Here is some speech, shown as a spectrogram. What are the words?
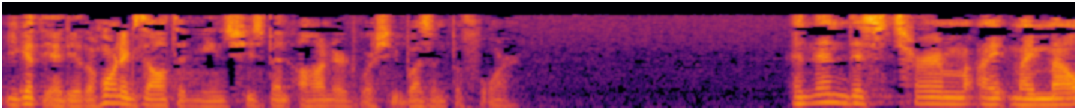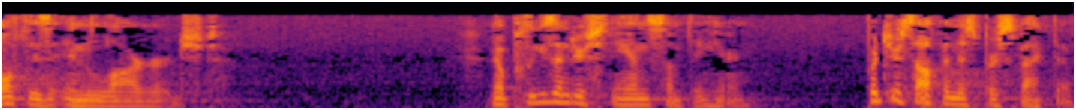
you get the idea. The horn exalted means she's been honored where she wasn't before. And then this term, I, my mouth is enlarged. Now, please understand something here. Put yourself in this perspective.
